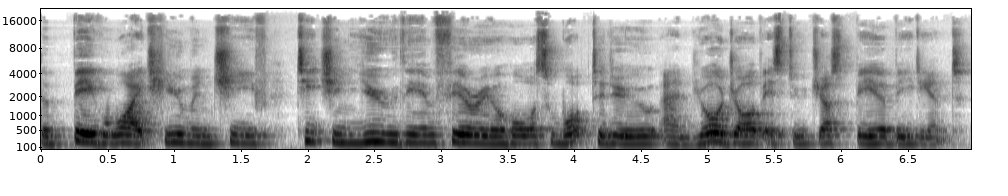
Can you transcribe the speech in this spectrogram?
the big white human chief, teaching you, the inferior horse, what to do, and your job is to just be obedient.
